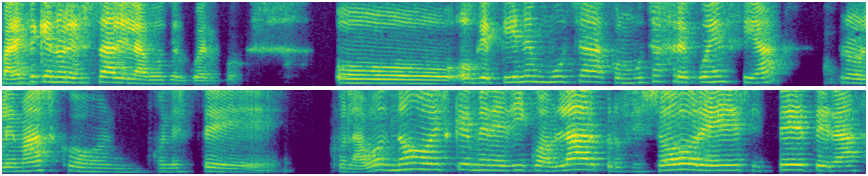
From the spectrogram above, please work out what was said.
parece que no les sale la voz del cuerpo. O, que tienen mucha, con mucha frecuencia problemas con, con, este, con la voz. No, es que me dedico a hablar, profesores, etcétera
